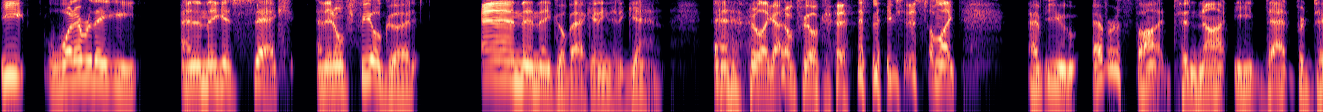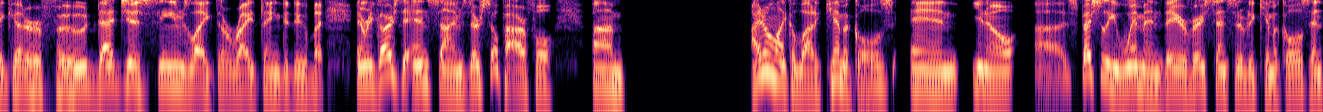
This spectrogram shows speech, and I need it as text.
eat whatever they eat and then they get sick and they don't feel good and then they go back and eat it again and they're like i don't feel good they just i'm like have you ever thought to not eat that particular food? That just seems like the right thing to do. But in regards to enzymes, they're so powerful. Um, I don't like a lot of chemicals, and you know, uh, especially women, they are very sensitive to chemicals. And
